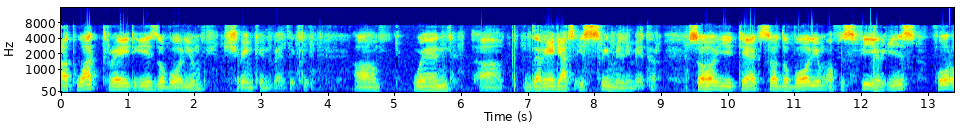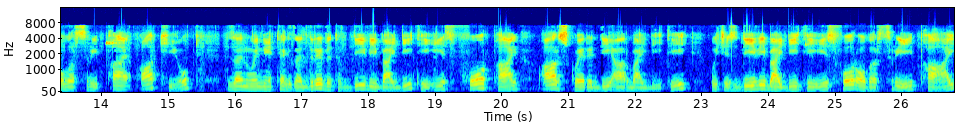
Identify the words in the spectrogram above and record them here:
at what rate is the volume shrinking basically? Um, when uh, the radius is 3 millimeter. So you take so the volume of the sphere is 4 over 3 pi r cubed. Then when you take the derivative dv by dt is 4 pi r squared dr by dt which is dv by dt is 4 over 3 pi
